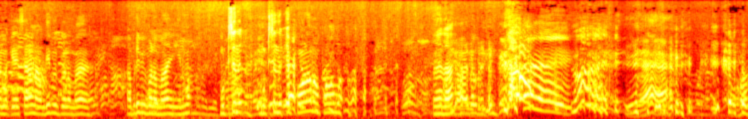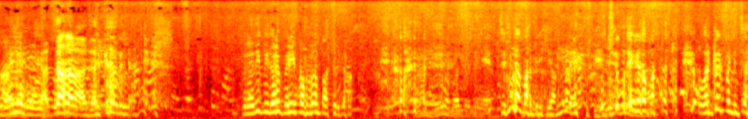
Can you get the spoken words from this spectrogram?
நமக்கு சரணா அப்படியே போய் போலாமா? அப்படியே போய் போலாமா என்னமோ முடிச்சு முடிச்சு ஏ போலாமா போலாமா? என்னதா பயந்துட போறாங்க ஜர்க்காது இல்ல பிரதீப் இதோட பெரிய படம் பார்த்துருக்கான் ஜிம்ல பார்த்துருக்கியா? ஜிம்ல எங்கடா பார்த்த? ஒர்க் அவுட் பண்ணிச்சா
